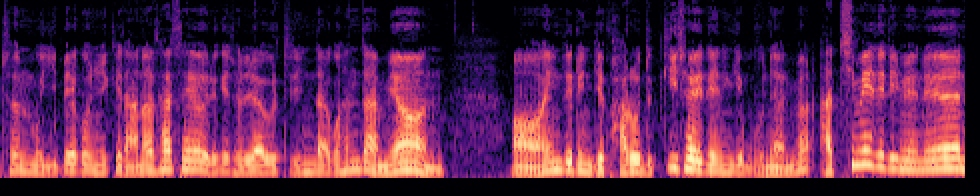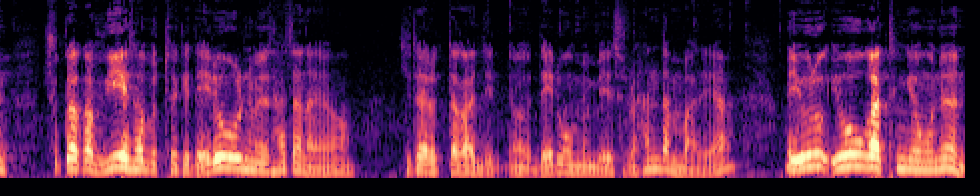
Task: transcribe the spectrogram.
11,200원 이렇게 나눠 사세요. 이렇게 전략을 드린다고 한다면 어, 형님들이 이제 바로 느끼셔야 되는 게 뭐냐면 아침에 드리면은 주가가 위에서부터 이렇게 내려오면 사잖아요. 기다렸다가 이제 어, 내려오면 매수를 한단 말이야. 근데 요, 요 같은 경우는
